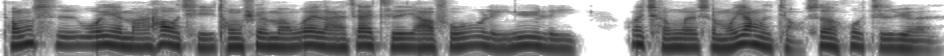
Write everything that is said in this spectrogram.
同时，我也蛮好奇同学们未来在职涯服务领域里会成为什么样的角色或资源。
